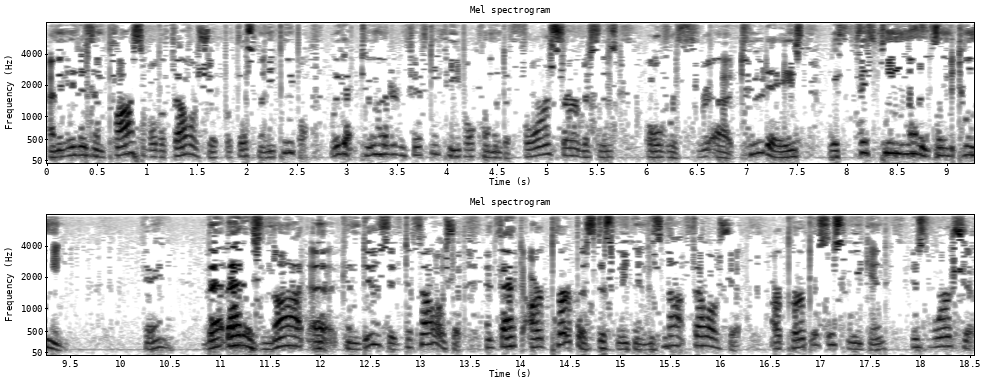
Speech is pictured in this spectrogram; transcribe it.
I mean, it is impossible to fellowship with this many people. We got 250 people coming to four services over three, uh, two days with 15 minutes in between. Okay? That, that is not uh, conducive to fellowship. In fact, our purpose this weekend is not fellowship. Our purpose this weekend is worship.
